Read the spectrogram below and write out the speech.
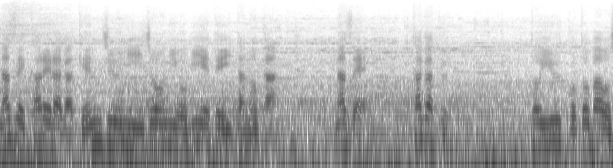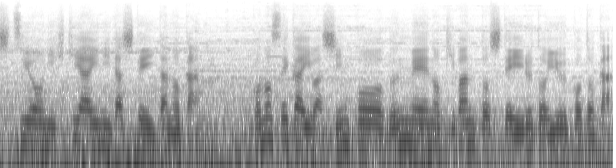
なぜ彼らが拳銃に異常に怯えていたのか。なぜ、科学、という言葉を執拗に引き合いに出していたのか。この世界は信仰を文明の基盤としているということか。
